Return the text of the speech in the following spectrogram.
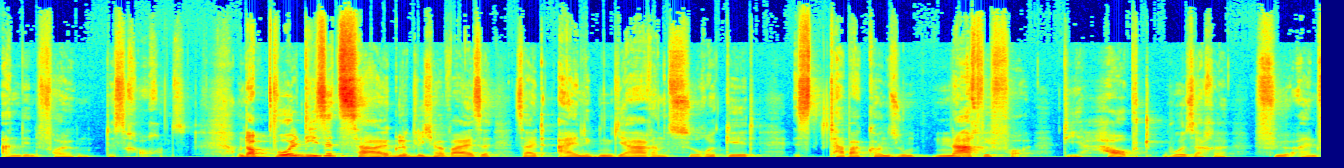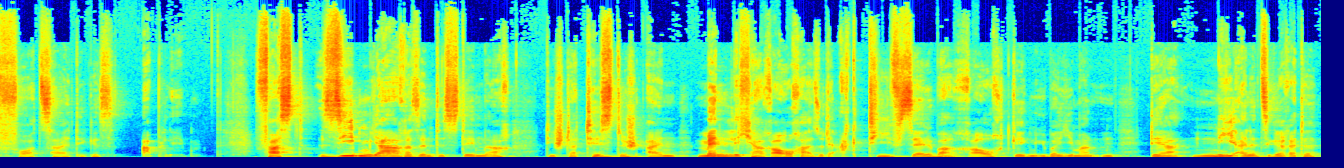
an den Folgen des Rauchens. Und obwohl diese Zahl glücklicherweise seit einigen Jahren zurückgeht, ist Tabakkonsum nach wie vor die Hauptursache für ein vorzeitiges Ableben. Fast sieben Jahre sind es demnach, die statistisch ein männlicher Raucher, also der aktiv selber raucht gegenüber jemandem, der nie eine Zigarette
